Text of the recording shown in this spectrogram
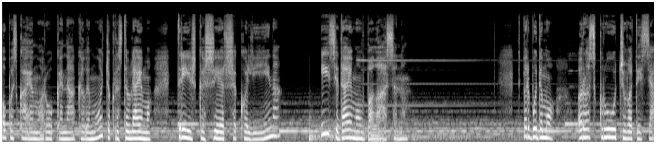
Опускаємо руки на килимочок, розставляємо трішки ширше коліна і сідаємо в баласану. Тепер будемо розкручуватися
